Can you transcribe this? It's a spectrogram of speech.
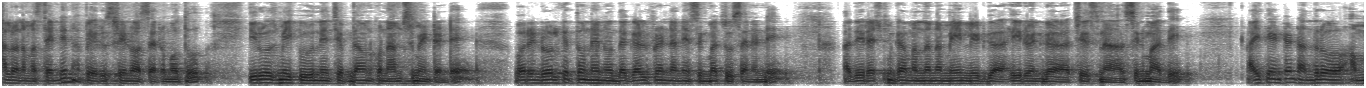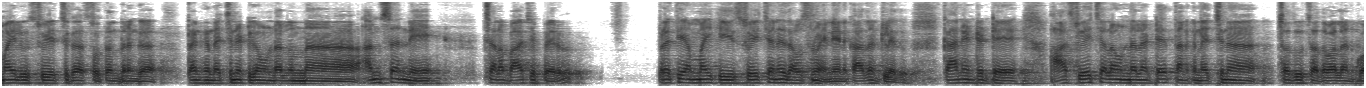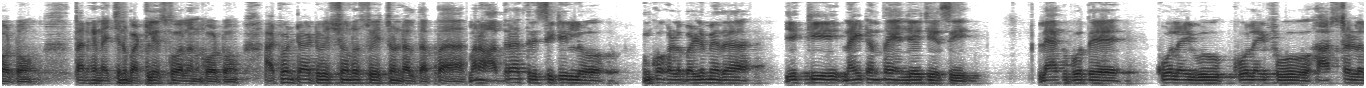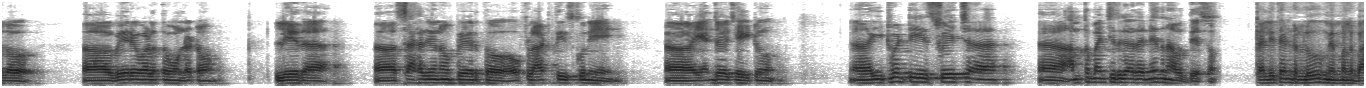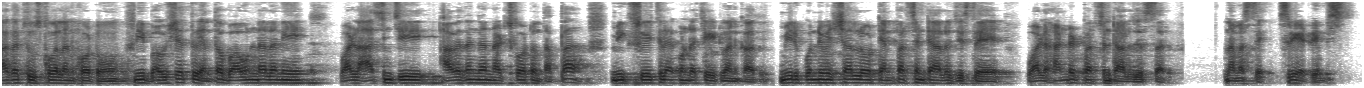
Hello నమస్తే అండి. నా పేరు శ్రీనివాస్ ఎర్రమోతు ఈరోజు మీకు నేను చెప్దాం అనుకున్న అంశం ఏంటంటే ఓ రెండు రోజుల క్రితం నేను ద గర్ల్ ఫ్రెండ్ అనే సినిమా చూశానండి. అది రష్మిక మందన్న మెయిన్ లీడ్గా హీరోయిన్గా చేసిన సినిమా అది. అయితే ఏంటంటే అందులో అమ్మాయిలు స్వేచ్ఛగా స్వతంత్రంగా తనకు నచ్చినట్టుగా ఉండాలన్న అంశాన్ని చాలా బాగా చెప్పారు. ప్రతి అమ్మాయికి స్వేచ్ఛ అనేది అవసరమే. నేను కాదంటలేదు. కానీ ఏంటంటే ఆ స్వేచ్ఛ ఎలా ఉండాలంటే తనకు నచ్చిన చదువు చదవాలనుకోవటం తనకు నచ్చిన బట్టలు వేసుకోవాలనుకోవటం అటువంటి వాటి విషయంలో స్వేచ్ఛ ఉండాలి తప్ప మనం అర్ధరాత్రి సిటీల్లో ఇంకొకళ్ళ బళ్ళ మీద ఎక్కి నైట్ అంతా ఎంజాయ్ చేసి లేకపోతే కోలైవ్ కోలైఫ్ హాస్టళ్ళలో వేరే వాళ్ళతో ఉండటం లేదా సహజనం పేరుతో ఫ్లాట్ తీసుకుని ఎంజాయ్ చేయటం ఇటువంటి స్వేచ్ఛ అంత మంచిది కాదనేది నా ఉద్దేశం. తల్లిదండ్రులు మిమ్మల్ని బాగా చూసుకోవాలనుకోవటం మీ భవిష్యత్తు ఎంతో బాగుండాలని వాళ్ళు ఆశించి ఆ విధంగా నడుచుకోవటం తప్ప మీకు స్వేచ్ఛ లేకుండా చేయటం అని కాదు. మీరు కొన్ని విషయాల్లో టెన్ పర్సెంట్ ఆలోచిస్తే వాళ్ళు హండ్రెడ్ పర్సెంట్ ఆలోచిస్తారు. నమస్తే శ్రీ డ్రీమ్స్.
